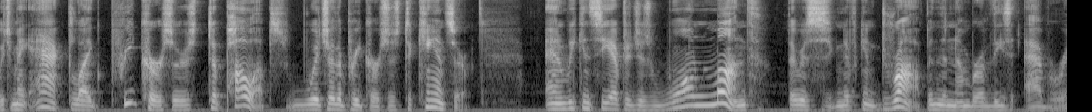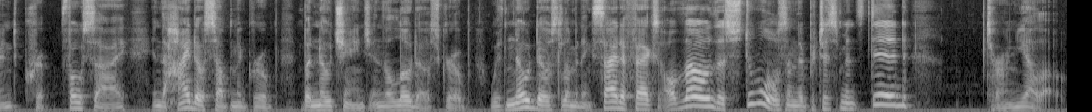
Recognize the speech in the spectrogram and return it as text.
which may act like precursors to polyps, which are the precursors to cancer. And we can see after just one month, there was a significant drop in the number of these aberrant crypt foci in the high-dose supplement group, but no change in the low-dose group, with no dose-limiting side effects, although the stools in the participants did turn yellow.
